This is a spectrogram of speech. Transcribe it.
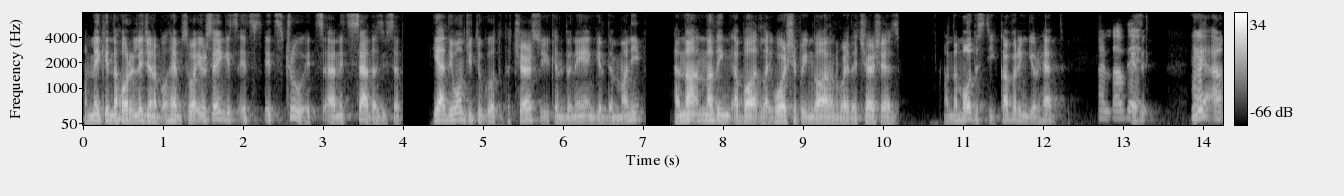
and making the whole religion about him. So what you're saying it's it's it's true. It's and it's sad as you said. Yeah, they want you to go to the church so you can donate and give them money, and not nothing about like worshiping God and where the church is, and the modesty, covering your head. I love it. it yeah, um,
